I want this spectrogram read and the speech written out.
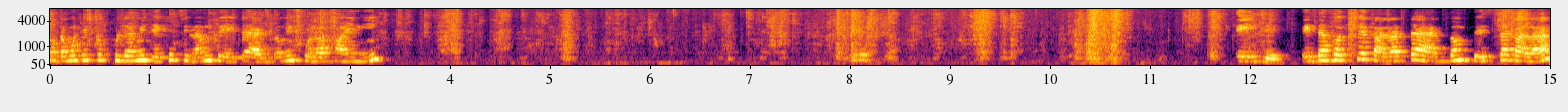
মোটামুটি একটু খুলে আমি দেখেছিলাম, তো এটা একদমই খোলা হয়নি। এই যে, এটা হচ্ছে কালারটা একদম পেস্তা কালার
